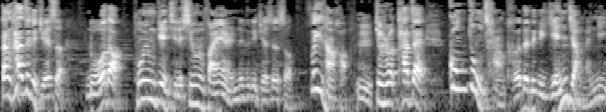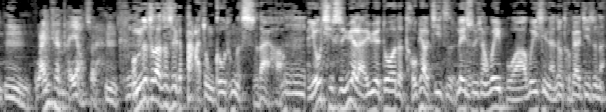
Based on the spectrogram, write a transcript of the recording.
当他这个角色挪到通用电气的新闻发言人的这个角色的时候，非常好。嗯，就是说他在。公众场合的那个演讲能力，嗯，完全培养出来。嗯，我们都知道这是一个大众沟通的时代哈，嗯，尤其是越来越多的投票机制，类似于像微博啊、微信啊这种投票机制呢，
